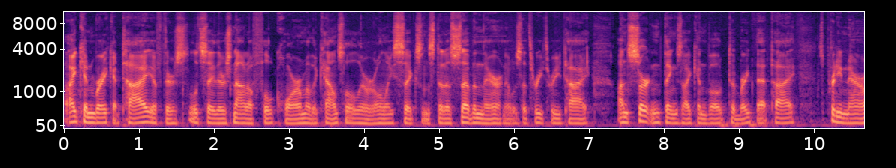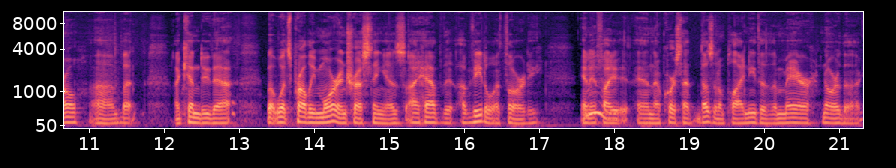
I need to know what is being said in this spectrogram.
I can break a tie if there's, let's say, there's not a full quorum of the council. There were only six instead of seven there, and it was a three-three tie. On certain things, I can vote to break that tie. It's pretty narrow, uh, but I can do that. But what's probably more interesting is I have the a veto authority. And if I, and of course that doesn't apply, neither the mayor nor the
